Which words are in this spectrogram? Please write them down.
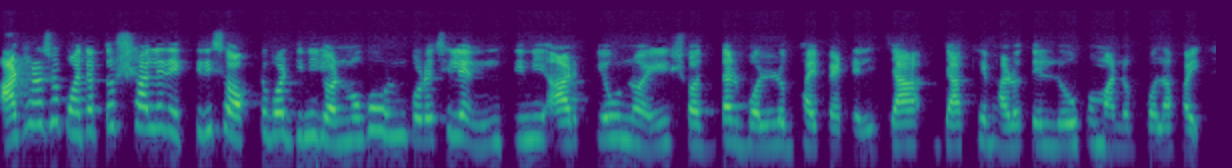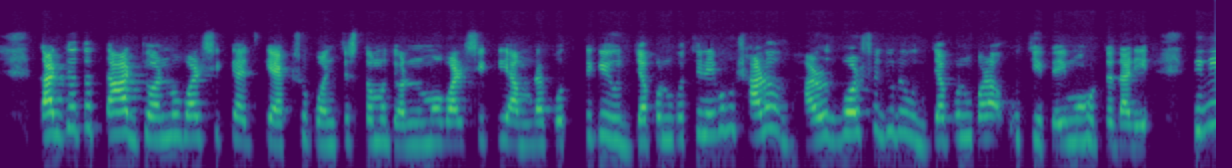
আঠারোশো পঁচাত্তর সালের একত্রিশে অক্টোবর যিনি জন্মগ্রহণ করেছিলেন, তিনি আর কেউ নয়, সর্দার বল্লভ ভাই প্যাটেল, যা, যাকে ভারতের লৌহ মানব বলা হয়। কার্যত তার জন্মবার্ষিকী আজকে একশো পঞ্চাশতম জন্মবার্ষিকী। আমরা প্রত্যেকেই উদযাপন করছেন এবং সারা ভারতবর্ষ জুড়ে উদযাপন করা উচিত এই মুহূর্তে দাঁড়িয়ে। তিনি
